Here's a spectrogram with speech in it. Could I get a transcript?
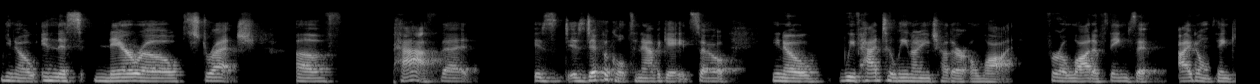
you know, in this narrow stretch of path that is is difficult to navigate. So, you know, we've had to lean on each other a lot for a lot of things that I don't think,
